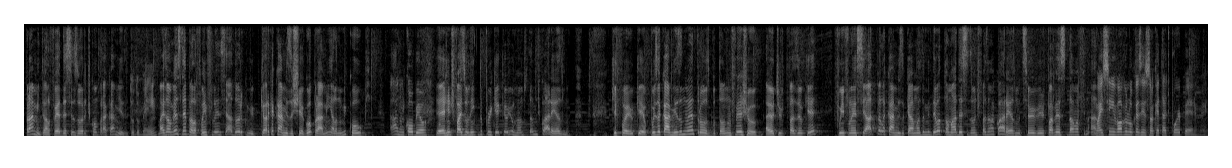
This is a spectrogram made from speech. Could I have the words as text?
pra mim. Então ela foi a decisora de comprar a camisa. Tudo bem. Mas ao mesmo tempo ela foi influenciadora comigo. Porque a hora que a camisa chegou pra mim, ela não me coube. Ah, não coubeu. E aí a gente faz o link do porquê que eu e o Ramos estamos de quaresma. Que foi o quê? Eu pus a camisa não entrou, os botões não fechou. Aí eu tive que fazer o quê? Fui influenciado pela camisa que a Amanda me deu a tomar a decisão de fazer uma quaresma de cerveja pra ver se dá uma afinada. Mas se envolve o Lucas nisso, não, que ele tá de porpério, velho.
